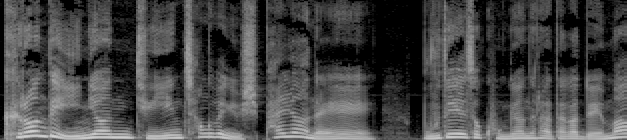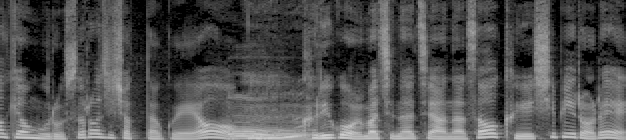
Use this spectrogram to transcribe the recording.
그런데 2년 뒤인 1968년에 무대에서 공연을 하다가 뇌막염으로 쓰러지셨다고 해요. 어. 그리고 얼마 지나지 않아서 그해 11월에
